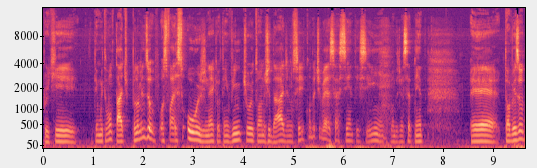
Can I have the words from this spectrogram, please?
porque tenho muita vontade. Pelo menos eu posso fazer isso hoje, né? Que eu tenho 28 anos de idade. Não sei quando eu tiver 65, quando eu tiver 70. É, talvez eu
